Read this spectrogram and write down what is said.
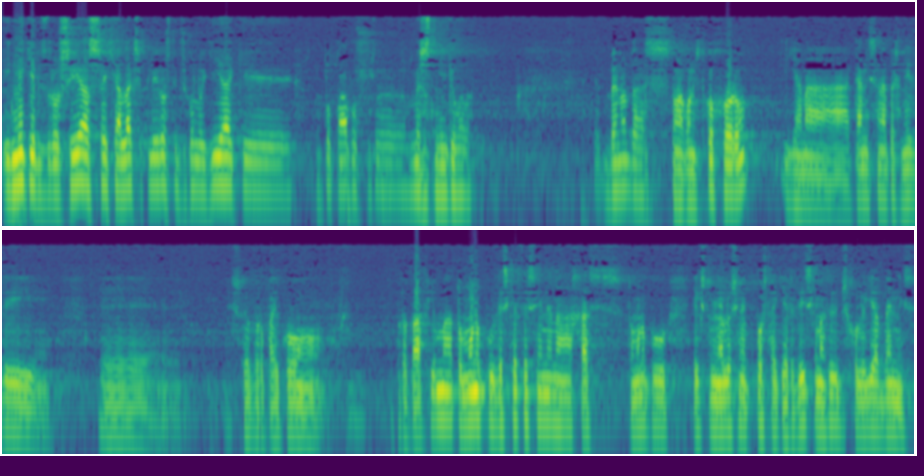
η νίκη επί της Ρωσίας έχει αλλάξει πλήρως την ψυχολογία και το πάθος ε, μέσα στην ελληνική ομάδα. Μπαίνοντας στον αγωνιστικό χώρο για να κάνεις ένα παιχνίδι ε, στο ευρωπαϊκό πρωτάθλημα, το μόνο που δεν σκέφτεσαι είναι να χάσεις. Το μόνο που έχεις στο μυαλό σου είναι πώς θα κερδίσεις και με αυτή την ψυχολογία μπαίνεις.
